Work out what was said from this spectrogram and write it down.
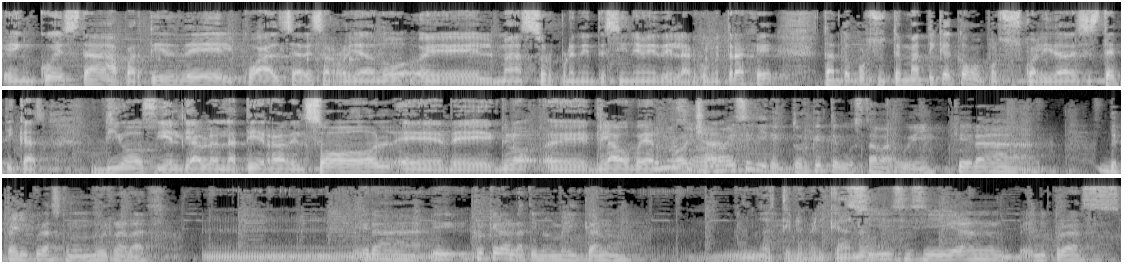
encuesta a partir del cual se ha desarrollado eh, el más sorprendente cine de largometraje, tanto por su temática como por sus cualidades estéticas. Dios y el Diablo en la Tierra del Sol, eh, de Glo- eh, Glauber ¿Cómo Rocha. llamaba ese director que te gustaba, güey? Que era de películas como muy raras. Mm, Era, eh, creo que era latinoamericano. latinoamericano. Sí, sí, sí, eran películas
